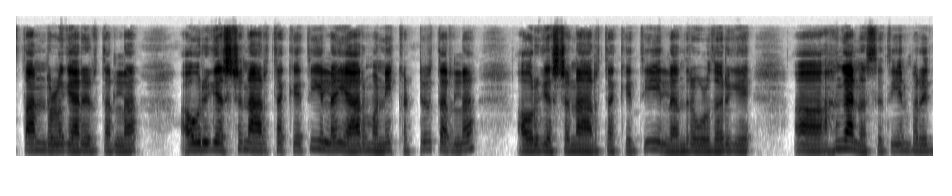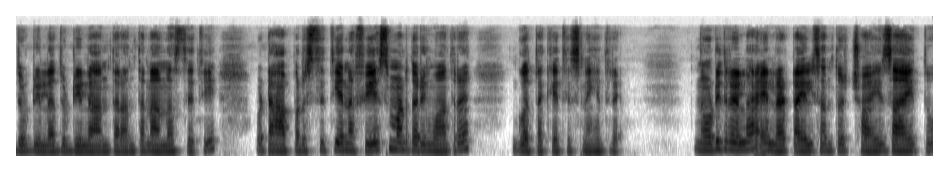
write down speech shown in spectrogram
ಸ್ಥಾನದೊಳಗೆ ಯಾರು ಇರ್ತಾರಲ್ಲ, ಅವ್ರಿಗೆ ಅಷ್ಟನ್ನ ಅರ್ಥ ಆಕೈತಿ, ಇಲ್ಲ ಯಾರು ಮನೆ ಕಟ್ಟಿರ್ತಾರಲ್ಲ, ಅವ್ರಿಗೆ ಅಷ್ಟನ್ನ ಅರ್ಥ ಆಕೈತಿ ಇಲ್ಲಾಂದ್ರೆ ಉಳ್ದವ್ರಿಗೆ ಹಂಗೆ ಅನ್ನಿಸ್ತೈತಿ ಏನು ಬರೀ ದುಡ್ಡಿಲ್ಲ ದುಡ್ಡಿಲ್ಲ ಅಂತಾರೆ ಅಂತ ಅನ್ನಿಸ್ತೈತಿ ಬಟ್ ಆ ಪರಿಸ್ಥಿತಿಯನ್ನು ಫೇಸ್ ಮಾಡಿದವ್ರಿಗೆ ಮಾತ್ರ ಗೊತ್ತಾಕೈತಿ ಸ್ನೇಹಿತರೆ. ನೋಡಿದ್ರಲ್ಲ, ಎಲ್ಲ ಟೈಲ್ಸ್ ಅಂತೂ ಚಾಯ್ಸ್ ಆಯಿತು.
